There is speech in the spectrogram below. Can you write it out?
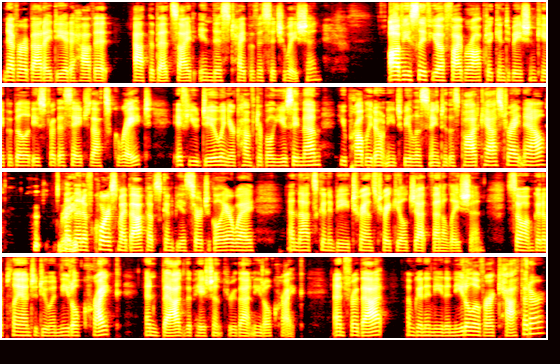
never a bad idea to have it at the bedside in this type of a situation. Obviously, if you have fiber optic intubation capabilities for this age, that's great. If you do and you're comfortable using them, you probably don't need to be listening to this podcast right now. right. And then, of course, my backup's going to be a surgical airway, and that's going to be transtracheal jet ventilation. So I'm going to plan to do a needle cric and bag the patient through that needle cric. And for that, I'm going to need a needle over a catheter,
